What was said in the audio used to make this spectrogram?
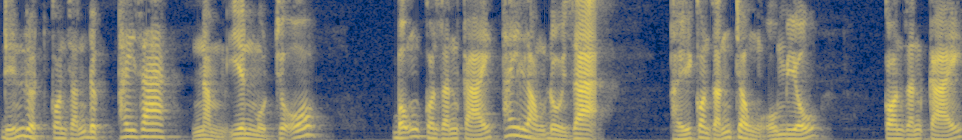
đến lượt con rắn đực thay ra nằm yên một chỗ. Bỗng con rắn cái thay lòng đổi dạ, thấy con rắn chồng ốm yếu. Con rắn cái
